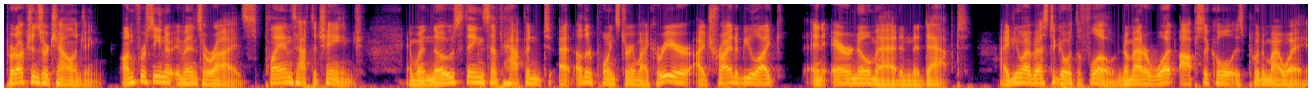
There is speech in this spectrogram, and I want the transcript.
Productions are challenging. Unforeseen events arise, plans have to change. And when those things have happened at other points during my career, I try to be like an air nomad and adapt. I do my best to go with the flow, no matter what obstacle is put in my way.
